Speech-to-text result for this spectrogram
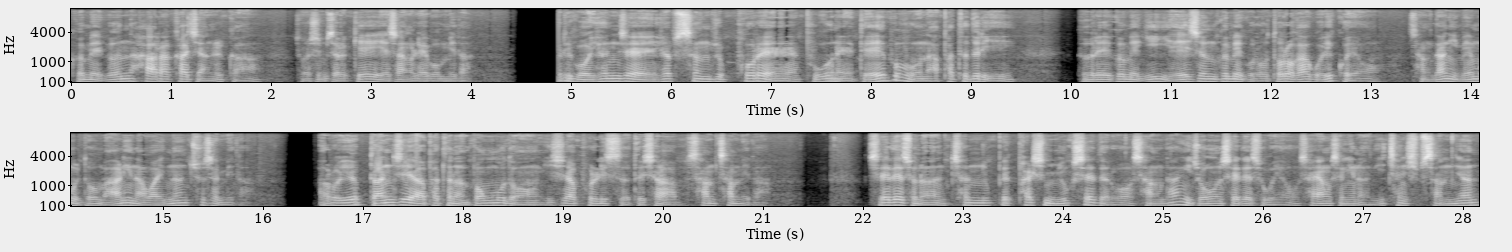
금액은 하락하지 않을까 조심스럽게 예상을 해봅니다. 그리고 현재 협성 휴폴의 부근의 대부분 아파트들이 거래 금액이 예전 금액으로 돌아가고 있고요. 상당히 매물도 많이 나와 있는 추세입니다. 바로 옆 단지의 아파트는 복무동 이시아폴리스 드샵 3차입니다. 세대수는 1686세대로 상당히 좋은 세대수고요. 사용승인은 2013년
